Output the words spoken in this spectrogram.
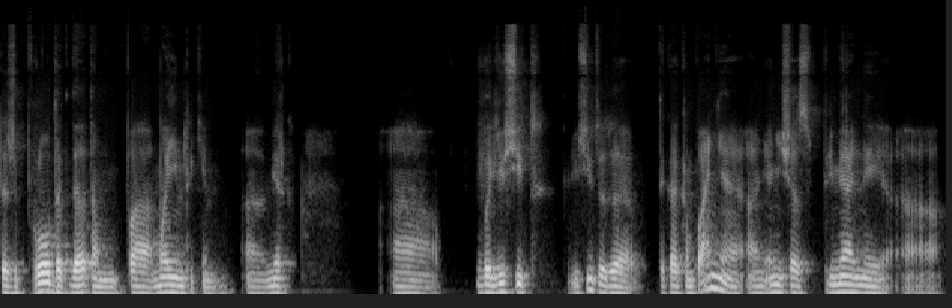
даже продакт, да, там по моим таким а, меркам. А, в Lucid. Lucid это такая компания, они, они сейчас премиальные а,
